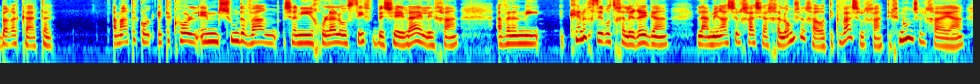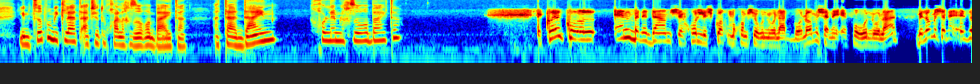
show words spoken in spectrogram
ברקת, אמרת כל, את הכל, אין שום דבר שאני יכולה להוסיף בשאלה אליך, אבל אני כן אחזיר אותך לרגע לאמירה שלך שהחלום שלך, או התקווה שלך, התכנון שלך היה למצוא פה מקלט עד שתוכל לחזור הביתה. אתה עדיין חולם לחזור הביתה? קודם כל, אין בן אדם שיכול לשכוח מקום שהוא נולד בו, לא משנה איפה הוא נולד, ולא משנה איזה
